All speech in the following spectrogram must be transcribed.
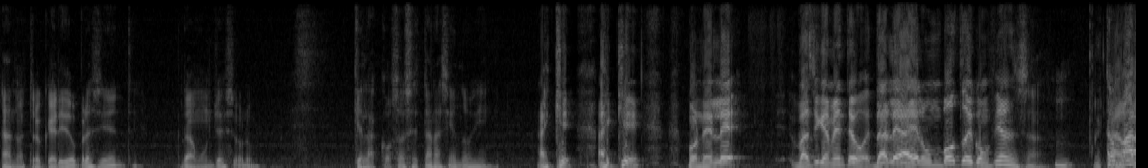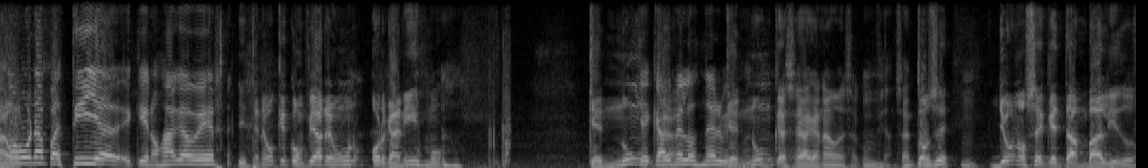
a nuestro querido presidente, Ramón Yesurum, que las cosas se están haciendo bien. Hay que, hay que ponerle, básicamente, darle a él un voto de confianza. A- a Tomarnos un- una pastilla que nos haga ver, y tenemos que confiar en un organismo que nunca, Que calme los nervios, que nunca se ha ganado esa confianza. Entonces, yo no sé qué tan válido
